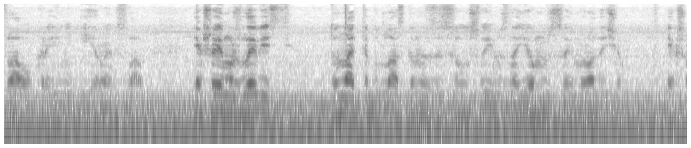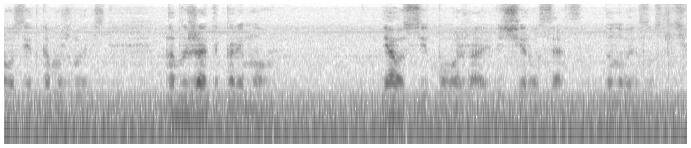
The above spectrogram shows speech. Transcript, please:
Слава Україні і героям слава! Якщо є можливість, донатьте, будь ласка, на ЗСУ своїм знайомим, своїм родичам, якщо у вас є така можливість. Наближайте перемогу. Я вас всіх поважаю від щирого серця. До нових зустрічей.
